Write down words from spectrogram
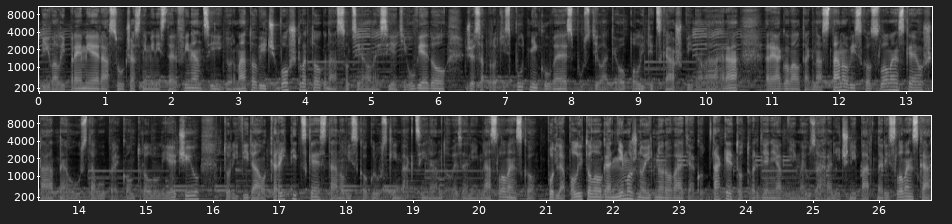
Bývalý premiér a súčasný minister financí Igor Matovič vo štvrtok na sociálnej sieti uviedol, že sa proti Sputniku V spustila geopolitická špinavá hra. Reagoval tak na stanovisko Slovenského štátneho ústavu pre kontrolu liečiv, ktorý vydal kritické stanovisko k ruským vakcínám dovezeným na Slovensko. Podľa politológa nemožno ignorovať, ako takéto tvrdenia vnímania vnímajú zahraniční partnery Slovenska.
